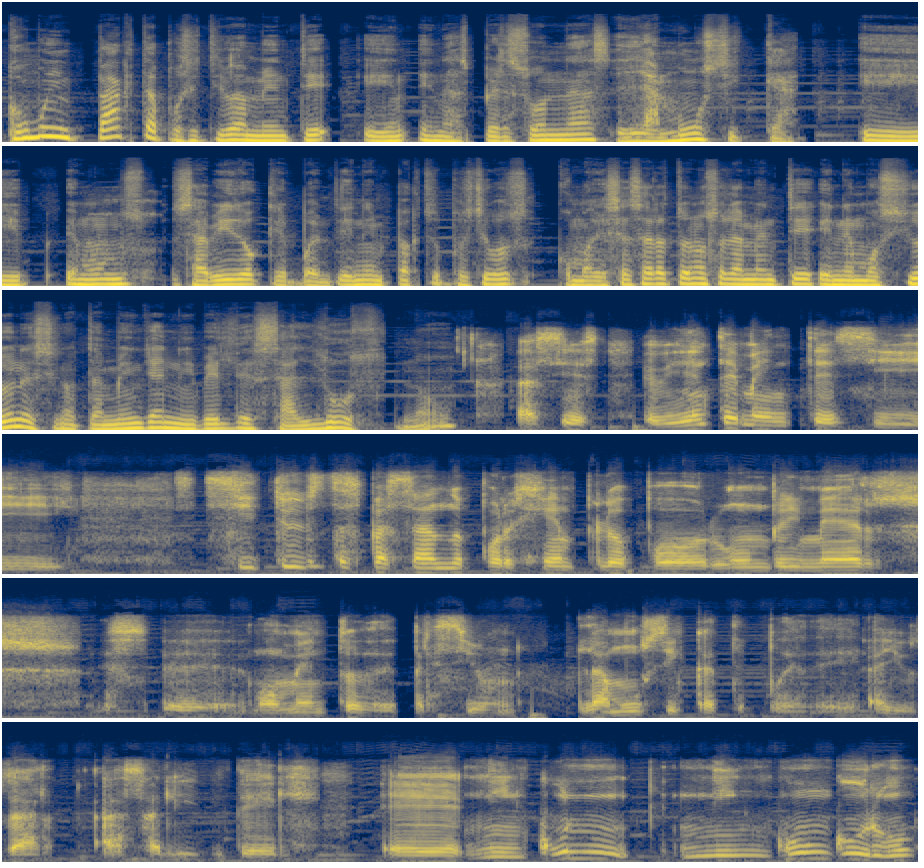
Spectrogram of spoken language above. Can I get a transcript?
¿cómo impacta positivamente en, en las personas la música? Y hemos sabido que bueno, tiene impactos positivos, como decía hace rato, no solamente en emociones, sino también ya a nivel de salud, ¿no? Así es. Evidentemente, si, si tú estás pasando, por ejemplo, por un primer eh, momento de depresión, la música te puede ayudar a salir de él. Eh, ningún, ningún gurú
